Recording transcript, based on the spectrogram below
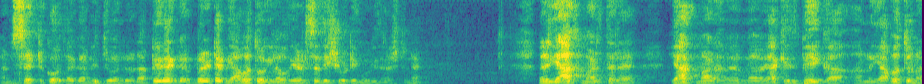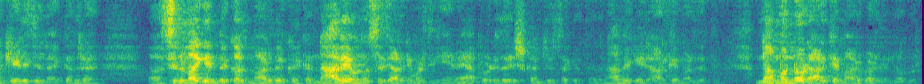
ಆ್ಯಂಡ್ ಸೆಟ್ಗೆ ಹೋದಾಗ ನಿಜವಾಗ್ಲೂ ನಾನು ಬೇರೆ ಬೇರೆ ಟೈಮ್ ಯಾವತ್ತೂ ಹೋಗಿಲ್ಲ. ಒಂದು ಎರಡು ಸತಿ ಶೂಟಿಂಗ್ ಹೋಗಿದ್ದೀನಿ ಅಷ್ಟೇ ಆಮೇಲೆ ಯಾಕೆ ಮಾಡ್ತಾರೆ? ಯಾಕೆ ಮಾಡ ಯಾಕೆ ಇದು ಬೇಕಾ? ಅನ್ನೋ ಯಾವತ್ತೂ ನಾನು ಕೇಳಿದ್ದಿಲ್ಲ. ಯಾಕಂದರೆ ಸಿನಿಮಾಗೆ ಏನು ಬೇಕೋ ಅದು ಮಾಡಬೇಕು. ಯಾಕಂದ್ರೆ ನಾವೇ ಒಂದೊಂದ್ಸತಿ ಆಳ್ಕೆ ಮಾಡ್ತೀವಿ. ಏನೇ ಪ್ರೊಡ್ಯೂಸರ್ ಇಷ್ಟು ಕನ್ಫ್ಯೂಸ್ ಆಗುತ್ತೆ ಅಂದ್ರೆ ನಾವೇ ಕೇಳಿ ಆಳ್ಕೆ ಮಾಡ್ತಿರ್ತೀವಿ. ನಮ್ಮನ್ನು ನೋಡಿ ಆಳ್ಕೆ ಮಾಡಬಾರ್ದು ಇನ್ನೊಬ್ಬರು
